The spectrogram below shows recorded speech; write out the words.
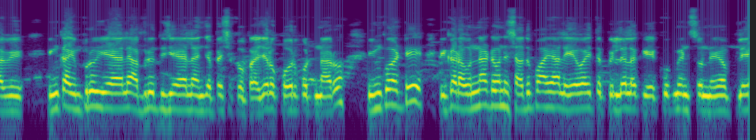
అవి ఇంకా ఇంప్రూవ్ చేయాలి అభివృద్ధి చేయాలి అని చెప్పేసి ప్రజలు కోరుకుంటున్నారు. ఇంకోటి ఇక్కడ ఉన్నటువంటి సదుపాయాలు ఏవైతే పిల్లలకు ఎక్విప్మెంట్స్ ఉన్నాయో ప్లే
